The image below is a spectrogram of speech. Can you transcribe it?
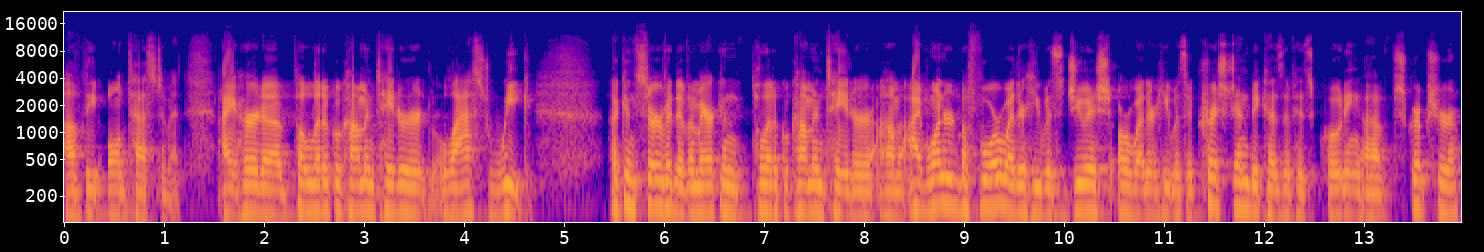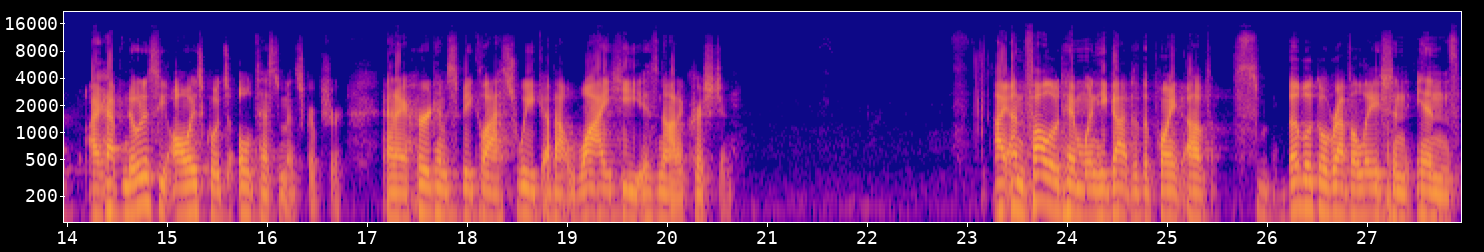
of the Old Testament. I heard a political commentator last week, a conservative American political commentator. Um, I've wondered before whether he was Jewish or whether he was a Christian because of his quoting of scripture. I have noticed he always quotes Old Testament scripture. And I heard him speak last week about why he is not a Christian. I unfollowed him when he got to the point of biblical revelation ends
